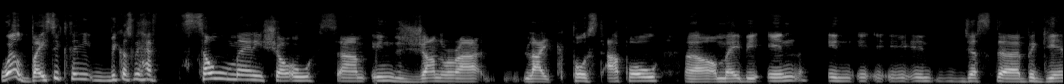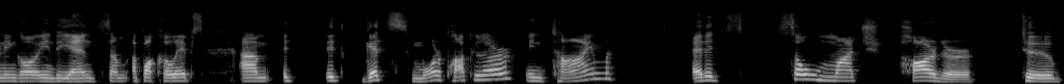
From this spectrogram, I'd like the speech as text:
well, basically because we have so many shows um, in the genre like post-apo uh, or maybe in in, in, in just the beginning or in the end some apocalypse um, it it gets more popular in time and it's so much harder to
